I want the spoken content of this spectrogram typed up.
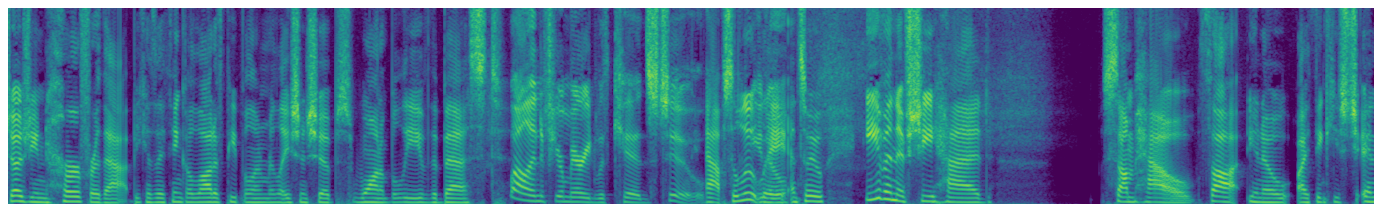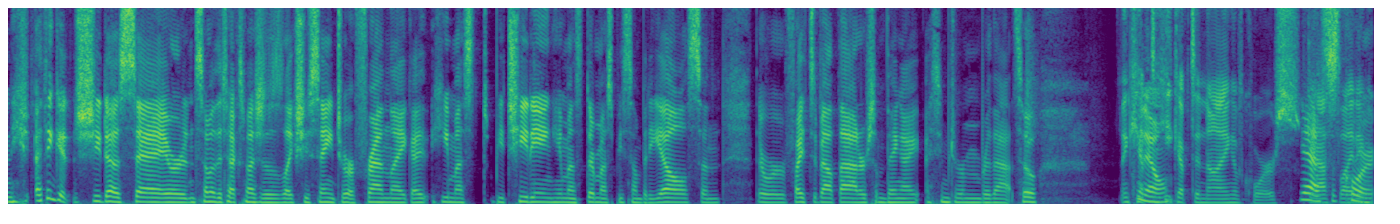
judging her for that because I think a lot of people in relationships want to believe the best well and if you're married with kids too Absolutely. You know? And so even if she had somehow thought, you know, I think he's, and he, I think it, she does say, or in some of the text messages, like she's saying to her friend, like, I, he must be cheating. He must, there must be somebody else. And there were fights about that or something. I, I seem to remember that. So, And kept, You know. he kept denying, of course, Yes, of gaslighting course.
